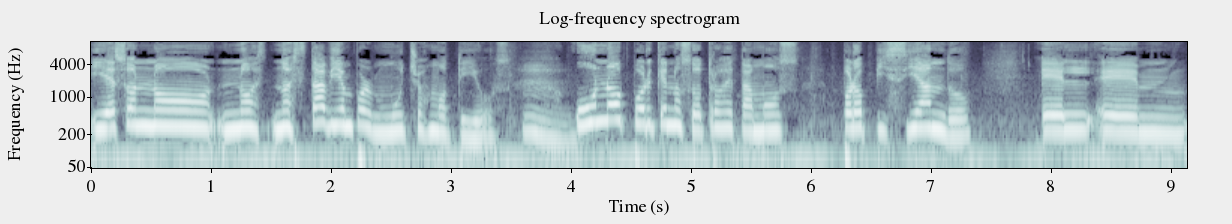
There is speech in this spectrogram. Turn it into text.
Y eso no, no, está bien por muchos motivos. Mm. Uno, porque nosotros estamos propiciando el, em,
